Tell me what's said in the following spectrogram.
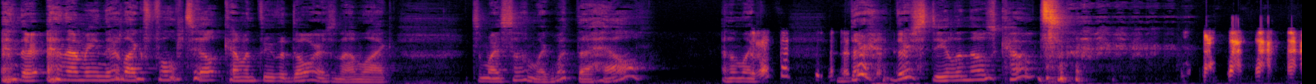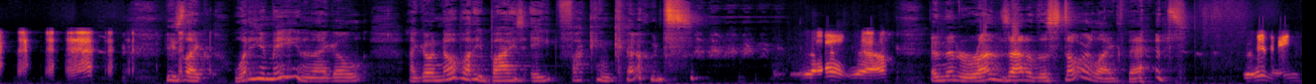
And they're and I mean they're like full tilt coming through the doors and I'm like to my son, I'm like, what the hell? And I'm like, they're they're stealing those coats. He's like, what do you mean? And I go I go, nobody buys eight fucking coats right, yeah. and then runs out of the store like that. Screaming.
